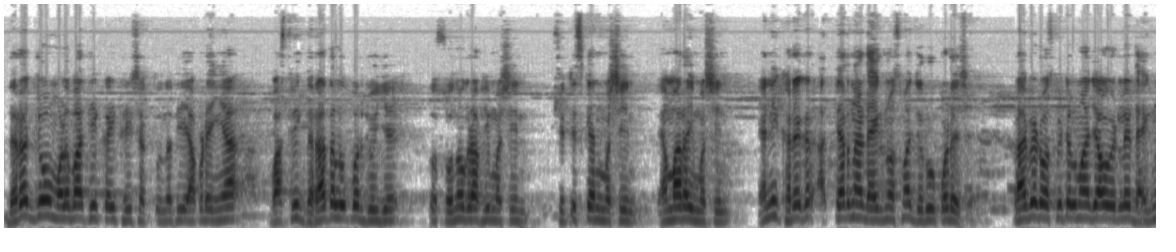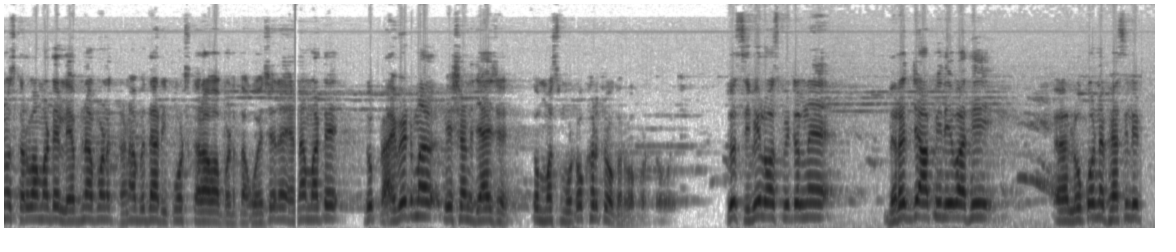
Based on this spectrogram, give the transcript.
દરજ્જો મળવાથી કંઈ થઈ શકતું નથી. આપણે અહીંયા વાસ્તવિક ધરાતલ ઉપર જોઈએ તો sonography machine, CT scan machine, MRI machine, એની ખરેખર અત્યારના ડાયગ્નોસમાં જરૂર પડે છે. પ્રાઇવેટ હોસ્પિટલમાં જાઓ એટલે ડાયગ્નોસ કરવા માટે લેબના પણ ઘણા બધા રિપોર્ટ્સ કરાવવા પડતા હોય છે ને એના માટે જો પ્રાઇવેટમાં પેશન્ટ જાય છે તો મસ્ત મોટો ખર્ચો કરવો પડતો જો સિવિલ હોસ્પિટલને દરજ્જા આપી દેવાથી લોકોને ફેસિલિટી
